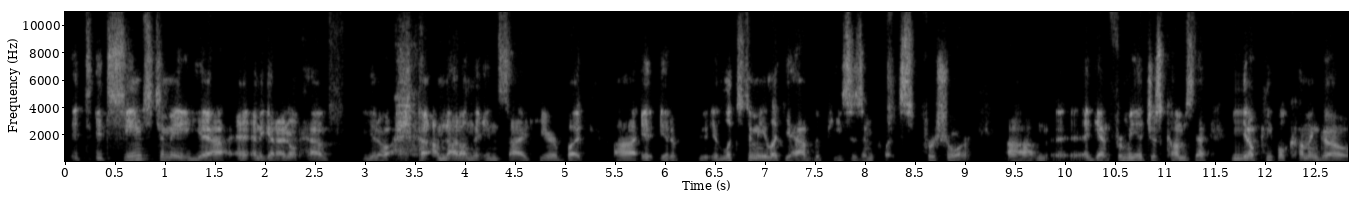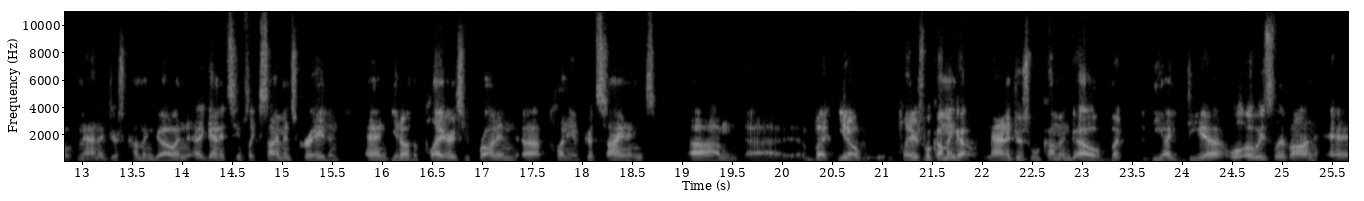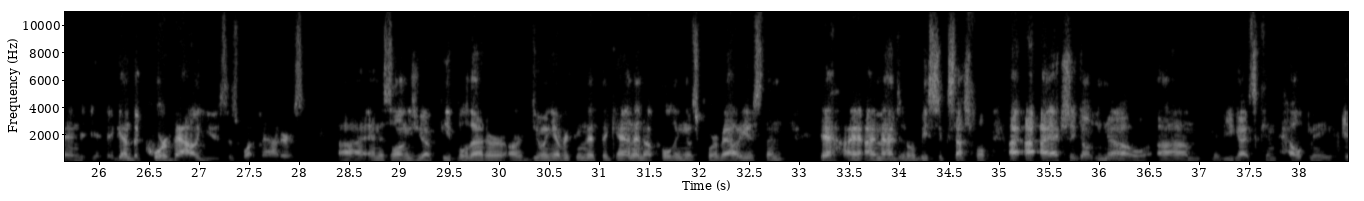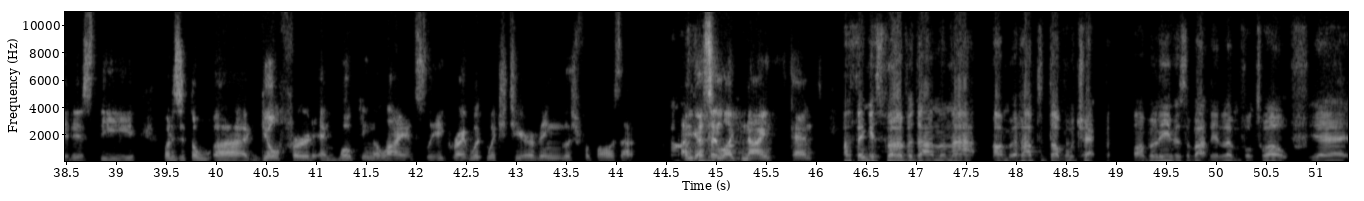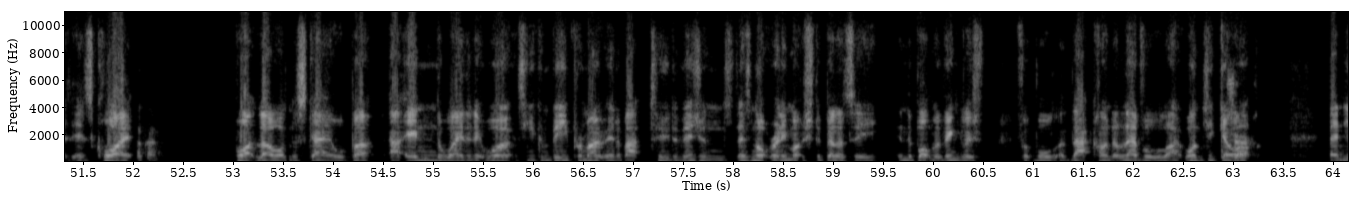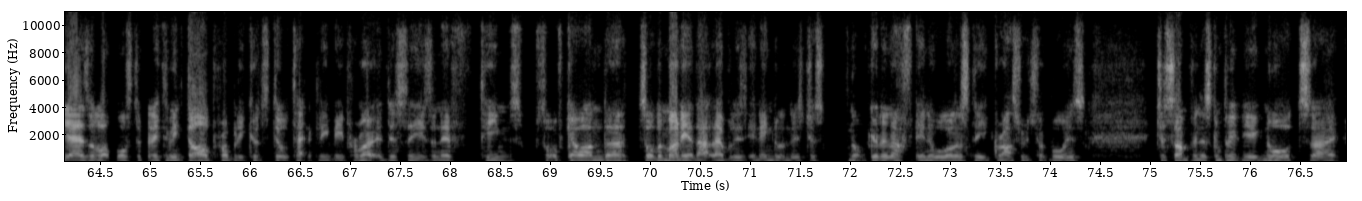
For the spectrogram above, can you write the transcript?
it, it seems to me, yeah. And, and again, I don't have, you know, I'm not on the inside here, but uh, it, it, it looks to me like you have the pieces in place for sure. Um, again, for me, it just comes that, you know, people come and go, managers come and go. And again, it seems like Simon's great. And, and, you know, the players, you've brought in uh, plenty of good signings. Um, uh, but you know, players will come and go, managers will come and go, but the idea will always live on. And again, the core values is what matters. Uh, and as long as you have people that are, are doing everything that they can and upholding those core values, then yeah, I, I imagine it'll be successful. I, I actually don't know. Um, maybe you guys can help me. It is the what is it? The uh, Guildford and Woking Alliance League, right? Wh- which tier of English football is that? I'm guessing like ninth, tenth. I think it's further down than that. Um, I'd have to double check. I believe it's about the 11th or 12th. Yeah, it's quite okay. quite low on the scale. But uh, in the way that it works, you can be promoted about two divisions. There's not really much stability in the bottom of English football at that kind of level. Like once you go sure. up, then yeah, there's a lot more stability. I mean, Dial probably could still technically be promoted this season if teams sort of go under. Sort of the money at that level is in England is just not good enough. In all honesty, grassroots football is just something that's completely ignored. So,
